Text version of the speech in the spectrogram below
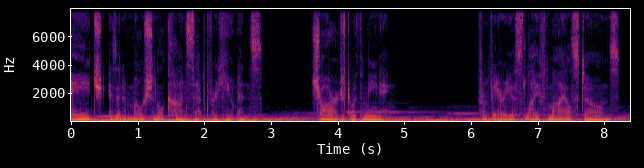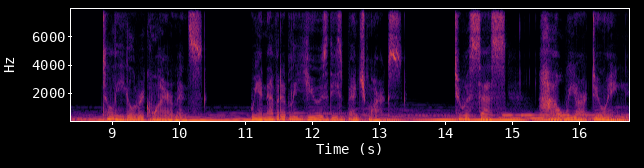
age is an emotional concept for humans, charged with meaning. From various life milestones to legal requirements, we inevitably use these benchmarks to assess how we are doing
